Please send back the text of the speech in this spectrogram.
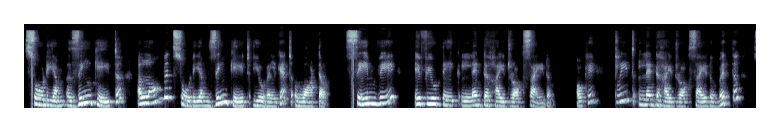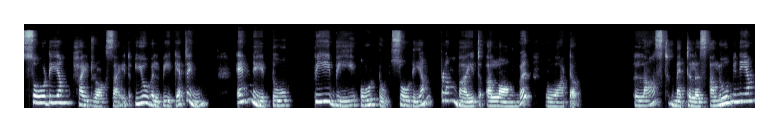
sodium zincate. Along with sodium zincate, you will get water. Same way, if you take lead hydroxide, okay, treat lead hydroxide with sodium hydroxide, you will be getting Na2 PbO2, sodium plumbite along with water last metal is aluminium.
